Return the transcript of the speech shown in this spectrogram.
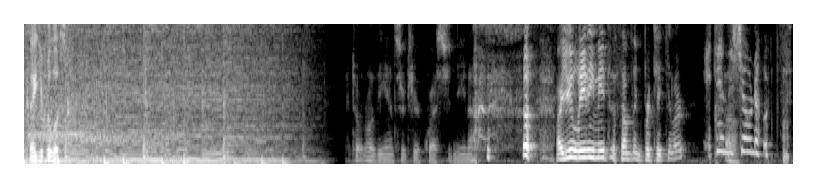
Thank you for listening. I don't know the answer to your question, Nina. Are you leading me to something particular? It's in the oh. show notes.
